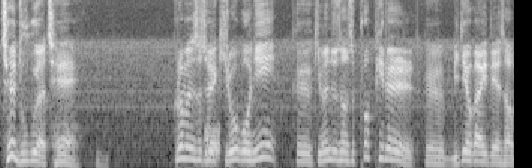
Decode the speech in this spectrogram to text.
쟤 누구야, 쟤. 음. 그러면서 저희 오. 기록원이 그 김현준 선수 프로필을 그 미디어 가이드에서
